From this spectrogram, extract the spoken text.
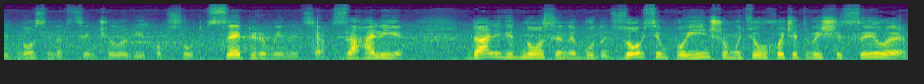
відносинах з цим чоловіком. Суд. Все переміниться взагалі. Далі відносини будуть зовсім по-іншому. Цього хочуть вищі сили.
